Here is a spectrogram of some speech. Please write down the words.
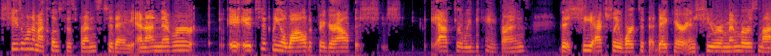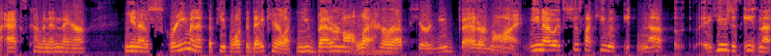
She's one of my closest friends today. And I never, it, it took me a while to figure out that she, she, after we became friends, that she actually worked at that daycare and she remembers my ex coming in there you know, screaming at the people at the daycare, like, you better not let her up here. You better not. You know, it's just like he was eating up. He was just eating up,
